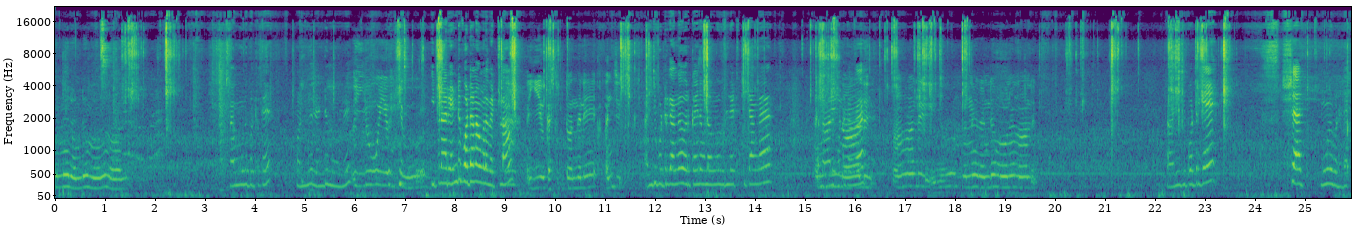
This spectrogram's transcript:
ஒன்று ரெண்டு மூணு நாலு. நான் மூணு போட்டிருக்கேன். ஒன்று ரெண்டு மூணு. ஐயோ ஐயோ ஐயோ. இப்போ நான் ரெண்டு போட்டால் நான் உங்களை வெட்டலாம். ஐயோ கஷ்டப்பட்டு வந்தனே. அஞ்சு. அஞ்சு போட்டிருக்காங்க. ஒரு கையில் உள்ளவங்க உள்ள எடுத்துட்டாங்க. நாலு நாலு. நாலு ஐயோ ஒன்று ரெண்டு மூணு நாலு. அஞ்சு போட்டிருக்கேன். ஷர்ட் மூணு போட்டுட்டேன்.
